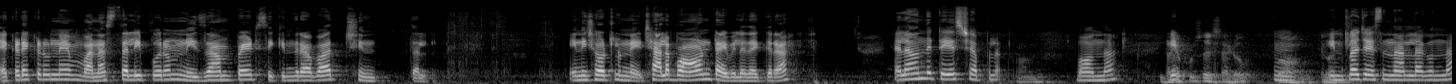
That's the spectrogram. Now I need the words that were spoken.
ఎక్కడెక్కడ ఉన్నాయి వనస్థలిపురం నిజాంపేట్ సికింద్రాబాద్ చింతల్. ఇన్ని చోట్ల ఉన్నాయి. చాలా బాగుంటాయి వీళ్ళ దగ్గర. ఎలా ఉంది టేస్ట్ చెప్పలే? బాగుంది. ఇంట్లో చేసిన దానిలాగా ఉందా?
